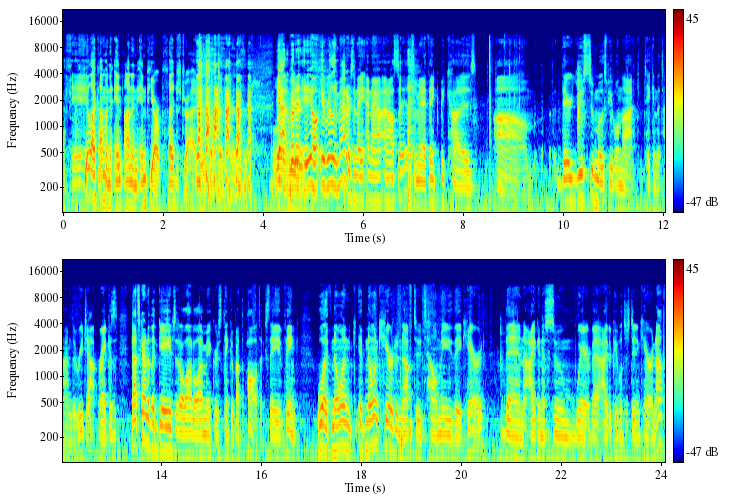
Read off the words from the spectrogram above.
I it, feel like I'm an, on an NPR pledge drive or something here. yeah, weird. but it, you know, it really matters, and I and I and I'll say this. I mean, I think because um, they're used to most people not taking the time to reach out, right? Because that's kind of the gauge that a lot of lawmakers think about the politics. They think, well, if no one if no one cared enough to tell me they cared, then I can assume where that either people just didn't care enough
